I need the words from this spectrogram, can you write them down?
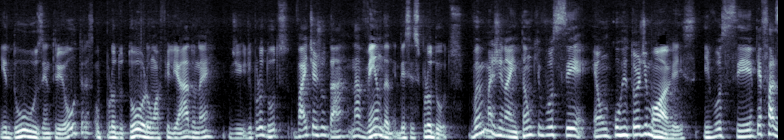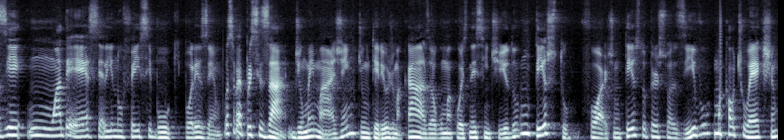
Eduz, entre outras, o produtor ou um afiliado, né? De, de, produtos vai te ajudar na venda desses produtos. Vamos imaginar então que você é um corretor de imóveis e você quer fazer um ADS ali no Facebook, por exemplo. Você vai precisar de uma imagem de um interior de uma casa, alguma coisa nesse sentido, um texto forte, um texto persuasivo, uma call to action,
